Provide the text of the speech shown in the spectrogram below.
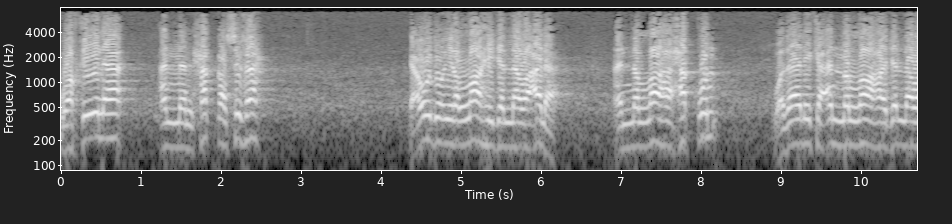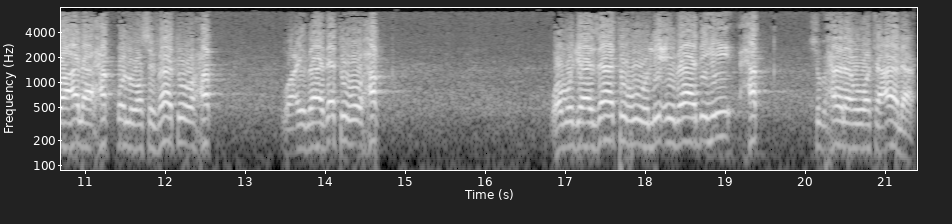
وقيل أن الحق صفة يعود إلى الله جل وعلا أن الله حق وذلك أن الله جل وعلا حق وصفاته حق وعبادته حق ومجازاته لعباده حق سبحانه وتعالى.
